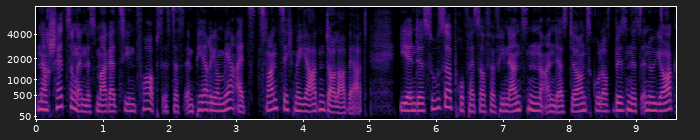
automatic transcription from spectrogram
Nach Schätzungen des Magazin Forbes ist das Imperium mehr als 20 Milliarden Dollar wert. Ian D'Souza, Professor für Finanzen an der Stern School of Business in New York,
